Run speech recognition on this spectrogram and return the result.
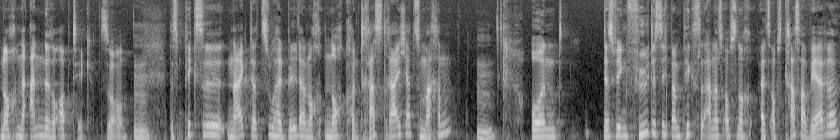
noch eine andere Optik. So. Mhm. Das Pixel neigt dazu, halt Bilder noch, noch kontrastreicher zu machen. Mhm. Und deswegen fühlt es sich beim Pixel an, als ob es noch, als ob es krasser wäre.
